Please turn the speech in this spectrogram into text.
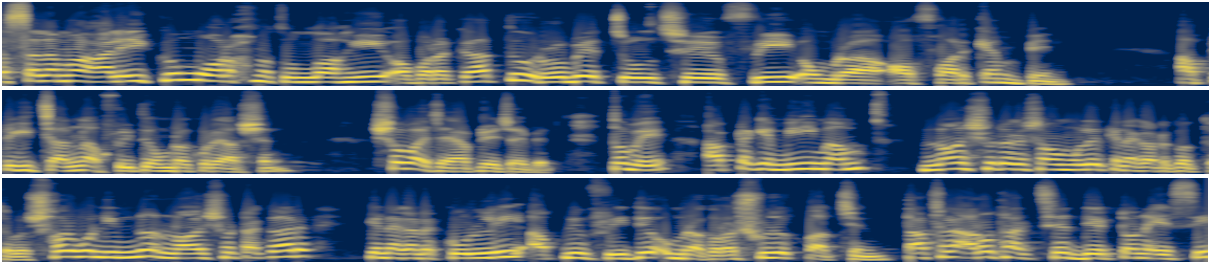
আসসালামু আলাইকুম ওরহমতুল্লাহি অবরাকাতু রবে চলছে ফ্রি ওমরা অফার ক্যাম্পেইন। আপনি কি চান না ফ্রিতে ওমরা করে আসেন? সবাই চায়, আপনিও চাইবেন। তবে আপনাকে মিনিমাম নয়শো টাকা সমমূল্যের কেনাকাটা করতে হবে। সর্বনিম্ন নয়শো টাকার কেনাকাটা করলেই আপনি ফ্রিতে ওমরা করার সুযোগ পাচ্ছেন। তাছাড়া আরও থাকছে দেড় টন এসি,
